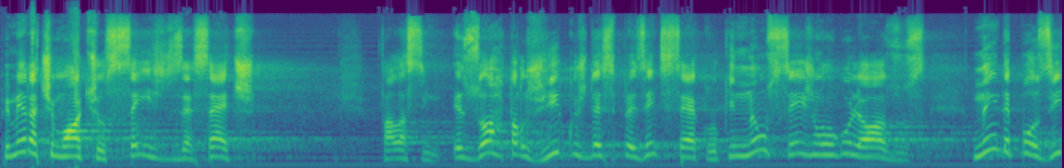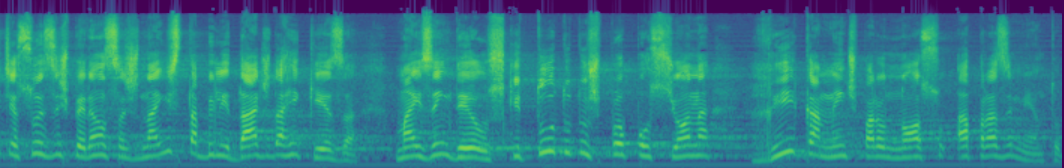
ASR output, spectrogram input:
1 Timóteo 6,17 fala assim: exorta aos ricos desse presente século que não sejam orgulhosos, nem deposite as suas esperanças na estabilidade da riqueza, mas em Deus, que tudo nos proporciona ricamente para o nosso aprazimento.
